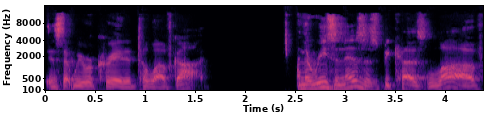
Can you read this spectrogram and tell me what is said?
is that we were created to love God. And the reason is, is because love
